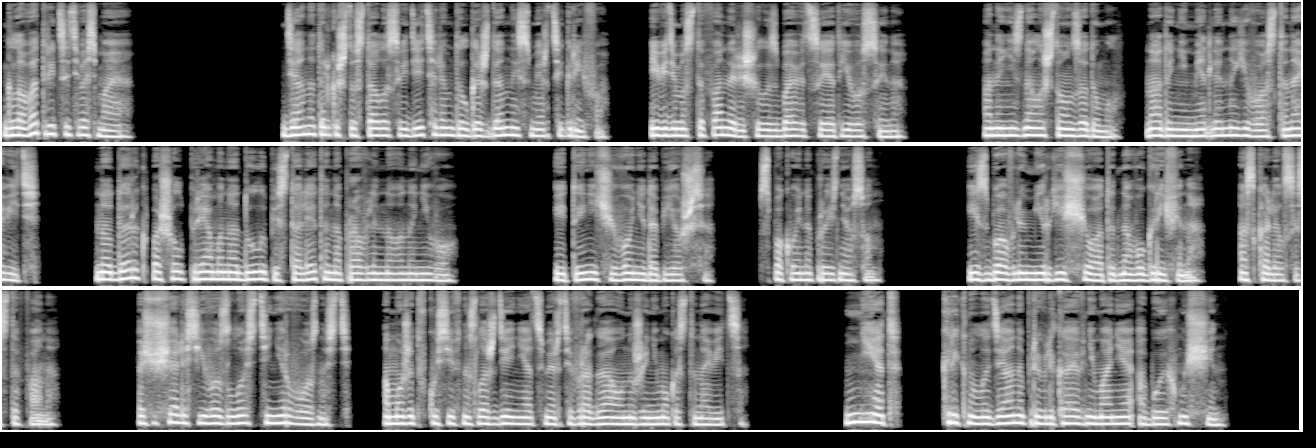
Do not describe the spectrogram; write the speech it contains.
Глава 38. Диана только что стала свидетелем долгожданной смерти Грифа, и, видимо, Стефана решил избавиться и от его сына. Она не знала, что он задумал. Надо немедленно его остановить. Но Дерек пошел прямо на дуло пистолета, направленного на него. «И ты ничего не добьешься, спокойно произнес он. «Избавлю мир еще от одного Гриффина», — оскалился Стефана. Ощущались его злость и нервозность, а может, вкусив наслаждение от смерти врага, он уже не мог остановиться. «Нет!» — крикнула Диана, привлекая внимание обоих мужчин.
